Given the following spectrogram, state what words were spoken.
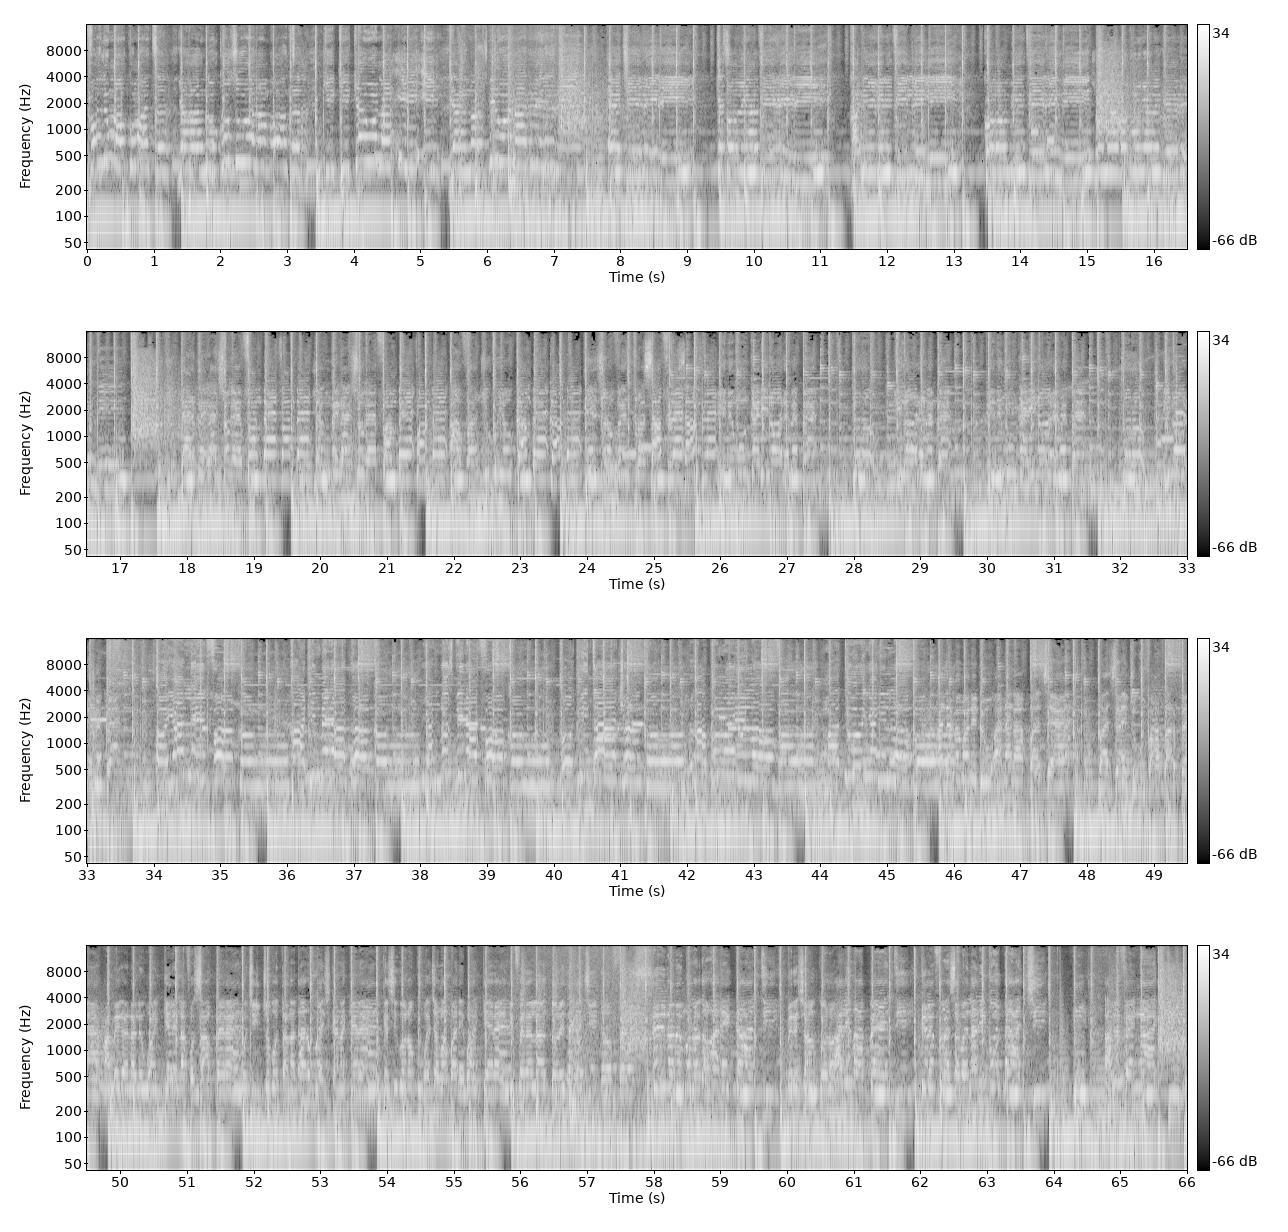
Kifali mwakumate Ya nukusu anambote zɛn jogo faga parifɛn an be ka nale wan kelen la fɔ san pɛrɛn o ci jogo tana dari wɛsi kana kɛrɛn o kɛsi kɔnɔ kuba camanba de b'an kɛrɛn ni fɛrɛ la dɔ le tɛ ka ci dɔ fɛ neni dɔ be mɔgɔ dɔ ale ka di beresan kɔnɔ ale b'a bɛɛ di kelen fila saba naani ko t'a ci hmm, a be fɛ n k'a ki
